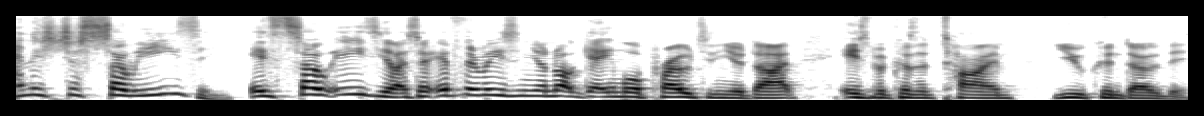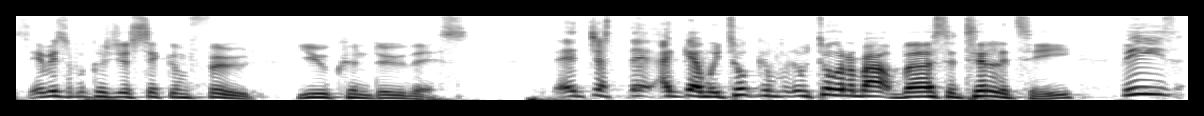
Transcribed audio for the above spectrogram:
And it's just so easy. It's so easy. Like, so if the reason you're not getting more protein in your diet is because of time, you can do this. If it's because you're sick of food, you can do this it just again we talk we're talking about versatility. These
